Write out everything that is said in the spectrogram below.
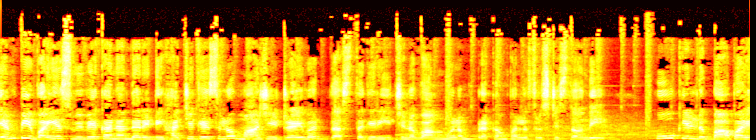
ఎంపీ వైఎస్ వివేకానందరెడ్డి హత్య కేసులో మాజీ డ్రైవర్ దస్తగిరి ఇచ్చిన వాంగ్మూలం ప్రకంపనలు సృష్టిస్తోంది. హూ కిల్డ్ బాబాయ్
